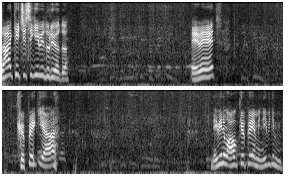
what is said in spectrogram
Daha keçisi gibi duruyordu. Evet. Köpek ya. Ne bileyim av köpeği mi ne bileyim.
